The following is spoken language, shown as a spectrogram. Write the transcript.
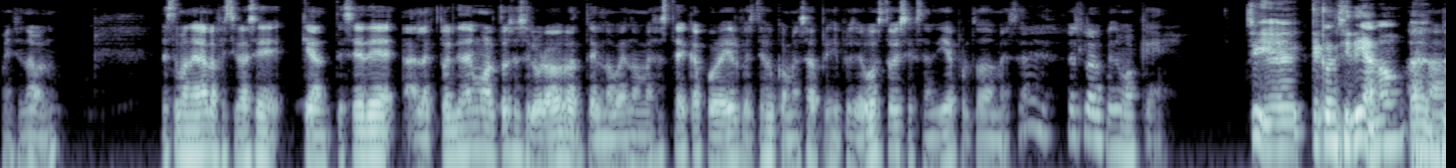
mencionaba, ¿no? De esta manera, la festividad que antecede al actual Día de Muertos se celebraba durante el noveno mes azteca, por ahí el festejo comenzaba a principios de agosto y se extendía por todo el mes. Eh, es lo mismo que... Sí, eh, que coincidía, ¿no? Eh,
